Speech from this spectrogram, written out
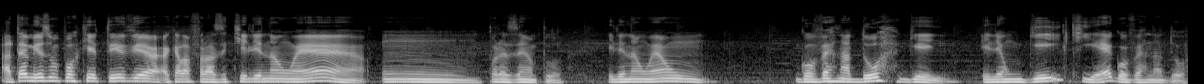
Até mesmo porque teve aquela frase que ele não é um, por exemplo, ele não é um governador gay. Ele é um gay que é governador.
